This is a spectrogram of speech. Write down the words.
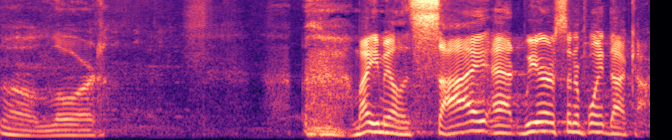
Oh, Lord. My email is sigh at wearecenterpoint.com.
